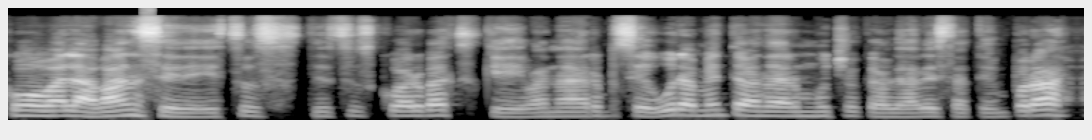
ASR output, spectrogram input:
cómo va el avance de estos de estos quarterbacks que van a dar seguramente van a dar mucho que hablar esta temporada.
